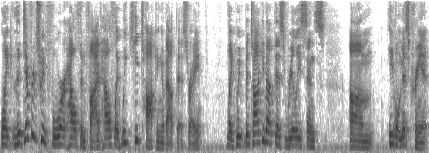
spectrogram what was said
like the difference between four health and five health, like we keep talking about this, right? Like we've been talking about this really since um, Evil Miscreant,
